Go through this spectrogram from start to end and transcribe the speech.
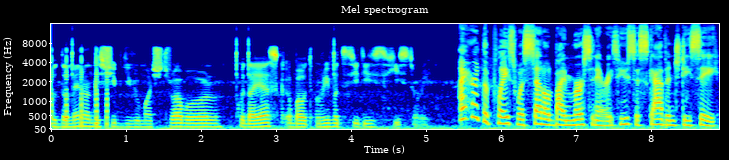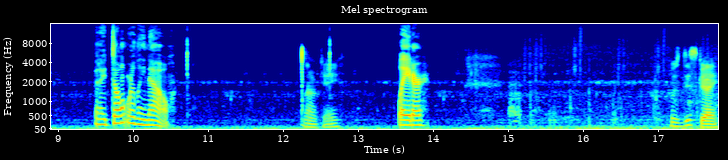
Do the men on this ship give you much trouble? Could I ask about Rivet City's history? I heard the place was settled by mercenaries who used to scavenge DC, but I don't really know. Okay. Later. Who's this guy?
